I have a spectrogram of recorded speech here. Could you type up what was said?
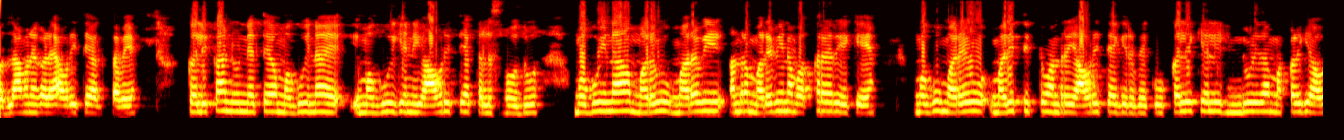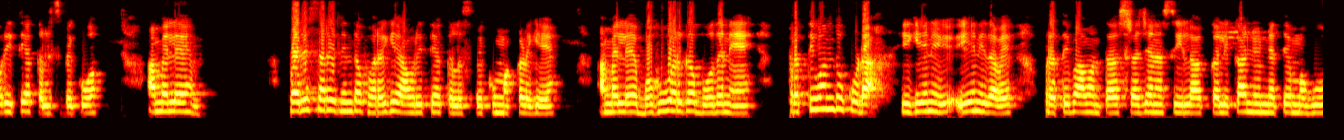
ಬದಲಾವಣೆಗಳು ಯಾವ ರೀತಿ ಆಗ್ತವೆ, ಕಲಿಕಾ ನ್ಯೂನ್ಯತೆ ಮಗುವಿನ, ಮಗುವಿಗೆ ನೀವು ಯಾವ ರೀತಿಯಾಗಿ ಕಲಿಸ್ಬಹುದು ಮಗುವಿನ ಮರವು ಮರವಿ, ಅಂದ್ರೆ ಮರವಿನ ವಕ್ರರೇಖೆ ಮಗು ಮರೆ ಮರಿತಿತ್ತು ಅಂದ್ರೆ ಯಾವ ರೀತಿಯಾಗಿರ್ಬೇಕು? ಕಲಿಕೆಯಲ್ಲಿ ಹಿಂದುಳಿದ ಮಕ್ಕಳಿಗೆ ಯಾವ ರೀತಿಯಾಗಿ ಕಲಿಸ್ಬೇಕು? ಆಮೇಲೆ ಪರಿಸರದಿಂದ ಹೊರಗೆ ಯಾವ ರೀತಿಯಾಗಿ ಕಲಿಸ್ಬೇಕು ಮಕ್ಕಳಿಗೆ? ಆಮೇಲೆ ಬಹುವರ್ಗ ಬೋಧನೆ ಪ್ರತಿಯೊಂದು ಕೂಡ ಈಗೇನು, ಏನಿದಾವೆ? ಪ್ರತಿಭಾವಂತ, ಸೃಜನಶೀಲ, ಕಲಿಕಾ ನ್ಯೂನ್ಯತೆ ಮಗು,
